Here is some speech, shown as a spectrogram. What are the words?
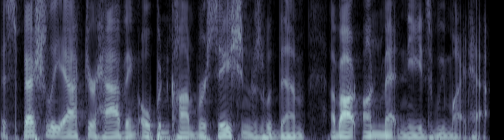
especially after having open conversations with them about unmet needs we might have.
